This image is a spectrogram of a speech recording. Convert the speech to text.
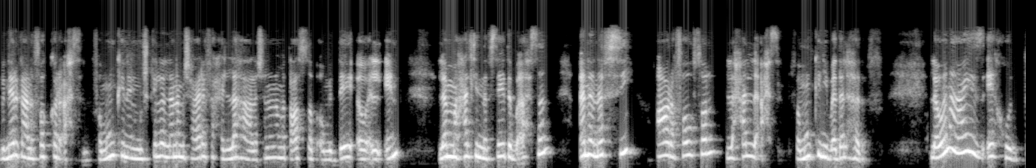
بنرجع نفكر أحسن. فممكن المشكلة اللي أنا مش عارف أحلها علشان أنا متعصب أو متضايق أو قلقان لما حالتي النفسية تبقى أحسن أنا نفسي أعرف أوصل لحل أحسن. فممكن يبقى ده الهدف. لو أنا عايز آخد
